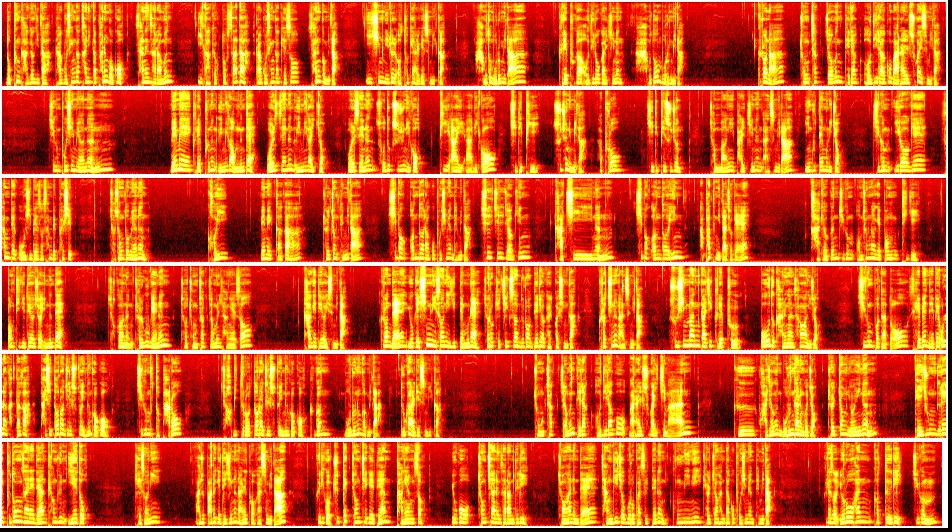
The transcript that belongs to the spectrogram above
높은 가격이다 라고 생각하니까 파는 거고 사는 사람은 이 가격도 싸다 라고 생각해서 사는 겁니다. 이 심리를 어떻게 알겠습니까? 아무도 모릅니다. 그래프가 어디로 갈지는 아무도 모릅니다. 그러나 종착점은 대략 어디라고 말할 수가 있습니다. 지금 보시면은 매매 그래프는 의미가 없는데 월세는 의미가 있죠. 월세는 소득 수준이고 PIR이고 GDP 수준입니다. 앞으로 GDP 수준 전망이 밝지는 않습니다. 인구 때문이죠. 지금 1억에 350에서 380. 저 정도면은 거의 매매가가 결정됩니다. 10억 언더라고 보시면 됩니다. 실질적인 가치는 10억 언더인 아파트입니다. 저게. 가격은 지금 엄청나게 뻥튀기, 뻥튀기 되어져 있는데 저거는 결국에는 저 종착점을 향해서 가게 되어 있습니다. 그런데 이게 심리선이기 때문에 저렇게 직선으로 내려갈 것인가? 그렇지는 않습니다. 수십만 가지 그래프 모두 가능한 상황이죠. 지금보다도 3배, 4배 올라갔다가 다시 떨어질 수도 있는 거고, 지금부터 바로 저 밑으로 떨어질 수도 있는 거고, 그건 모르는 겁니다. 누가 알겠습니까? 종착점은 대략 어디라고 말할 수가 있지만, 그 과정은 모른다는 거죠. 결정 요인은 대중들의 부동산에 대한 평균 이해도 개선이 아주 빠르게 되지는 않을 것 같습니다. 그리고 주택 정책에 대한 방향성, 요거 정치하는 사람들이 정하는데 장기적으로 봤을 때는 국민이 결정한다고 보시면 됩니다. 그래서 이러한 것들이 지금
